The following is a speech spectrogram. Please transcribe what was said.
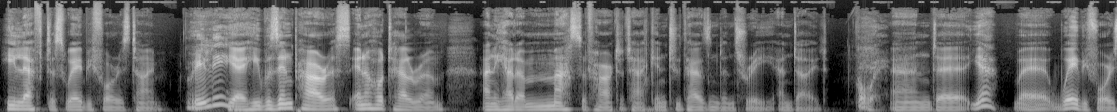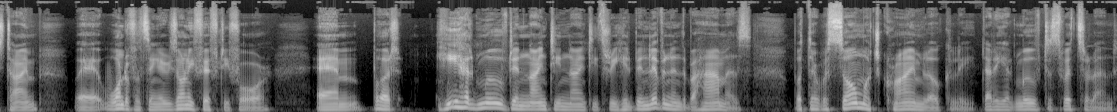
he left us way before his time. Really? Yeah, he was in Paris in a hotel room and he had a massive heart attack in 2003 and died. Go away. And uh, yeah, uh, way before his time. Uh, wonderful singer. He was only 54. Um, but he had moved in 1993. He'd been living in the Bahamas, but there was so much crime locally that he had moved to Switzerland.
